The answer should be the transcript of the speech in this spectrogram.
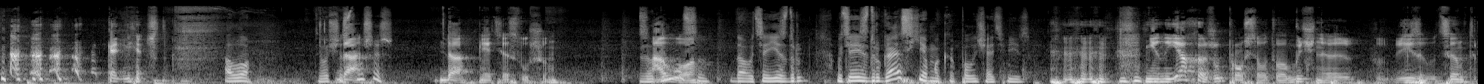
Конечно. Алло, ты вообще Да. слушаешь? Да, я тебя слушаю. Задумался? Алло. Да, у тебя есть друг... у тебя есть другая схема, как получать визу? Не, ну я хожу просто вот в обычный визовый центр,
